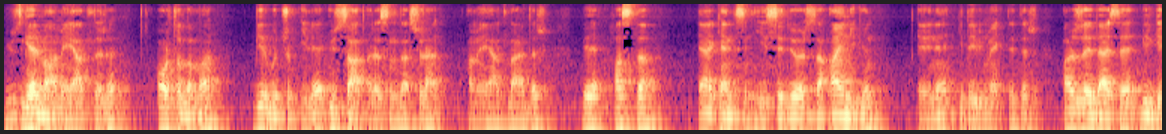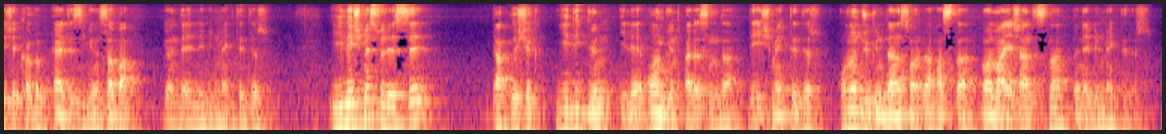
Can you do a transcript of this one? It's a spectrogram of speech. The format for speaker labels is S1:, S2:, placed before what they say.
S1: Yüz germe ameliyatları ortalama 1,5 ile 3 saat arasında süren ameliyatlardır. Ve hasta eğer kendisini iyi hissediyorsa aynı gün evine gidebilmektedir. Arzu ederse bir gece kalıp ertesi gün sabah gönderilebilmektedir. İyileşme süresi yaklaşık 7 gün ile 10 gün arasında değişmektedir. 10. günden sonra hasta normal yaşantısına dönebilmektedir.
